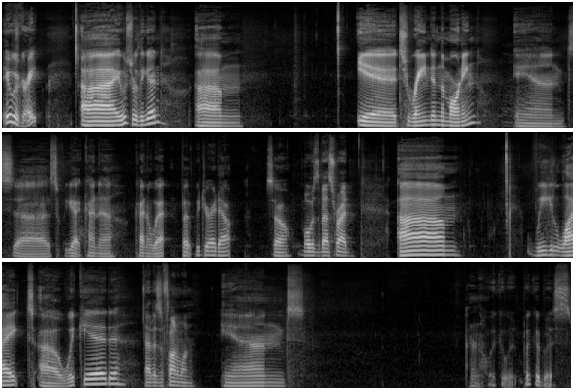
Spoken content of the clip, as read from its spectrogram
It was great. Uh, it was really good. Um, it rained in the morning, and uh, so we got kind of kind of wet, but we dried out. So, What was the best ride? um, we liked uh, Wicked That is a fun one. and I don't know. Wicked. Wicked was.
